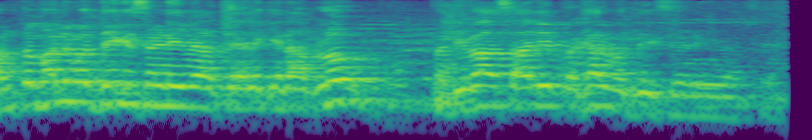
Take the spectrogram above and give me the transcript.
हम तो मन बुद्धि की श्रेणी में आते हैं, लेकिन आप लोग प्रतिभाशाली, प्रखर बुद्धि की श्रेणी में आते हैं।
